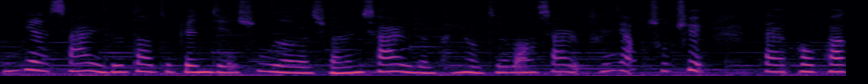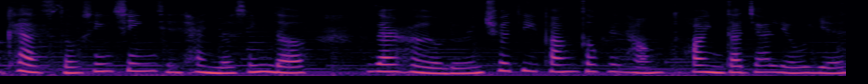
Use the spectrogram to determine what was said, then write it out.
今天的鲨鱼就到这边结束了。喜欢鲨鱼的朋友，记得帮鲨鱼分享出去，在 Apple Podcast 留星星，写下你的心得。在任何有留言区的地方，都非常欢迎大家留言，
